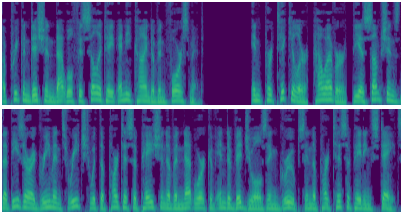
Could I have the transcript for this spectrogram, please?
a precondition that will facilitate any kind of enforcement. In particular, however, the assumptions that these are agreements reached with the participation of a network of individuals and groups in the participating states,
